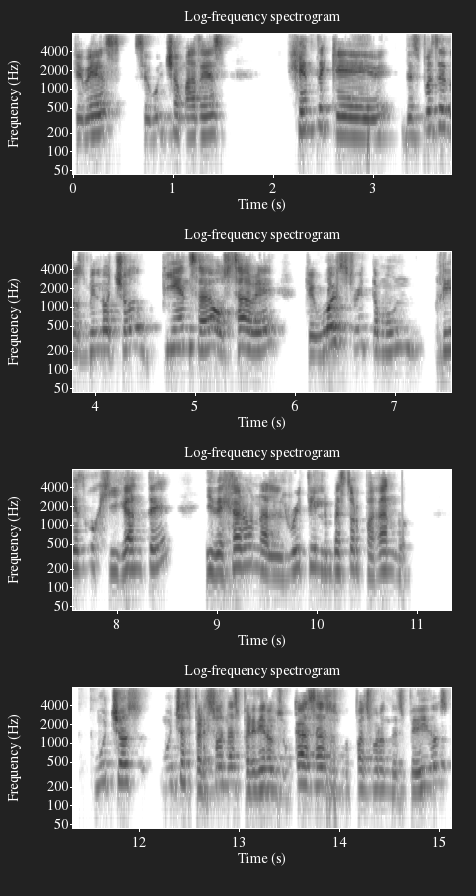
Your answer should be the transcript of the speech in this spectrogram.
que ves, según Chamad, es gente que después de 2008 piensa o sabe que Wall Street tomó un riesgo gigante y dejaron al retail investor pagando. Muchos, muchas personas perdieron su casa, sus papás fueron despedidos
